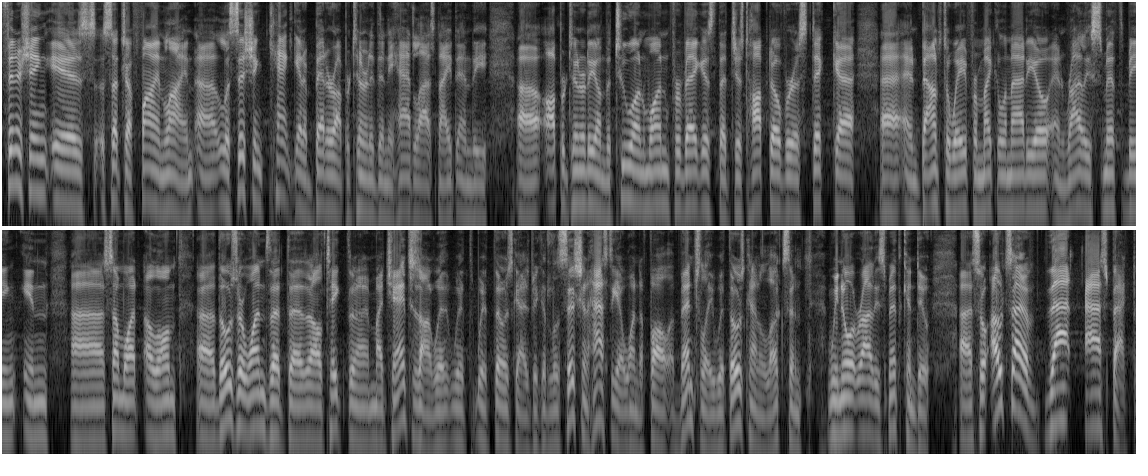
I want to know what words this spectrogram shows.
finishing is such a fine line. Uh, can't get a better opportunity than he had last night, and the uh, opportunity on the two-on-one for Vegas that just hopped over a stick uh, uh and bounced away from Michael Amadio and Reilly Smith being in uh, somewhat alone. Uh, those are ones that, that I'll take the, my chances on with, with, with those guys because Leschyshyn has to get one to fall eventually with those kind of looks, and we know what Reilly Smith can do. so outside of that aspect,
